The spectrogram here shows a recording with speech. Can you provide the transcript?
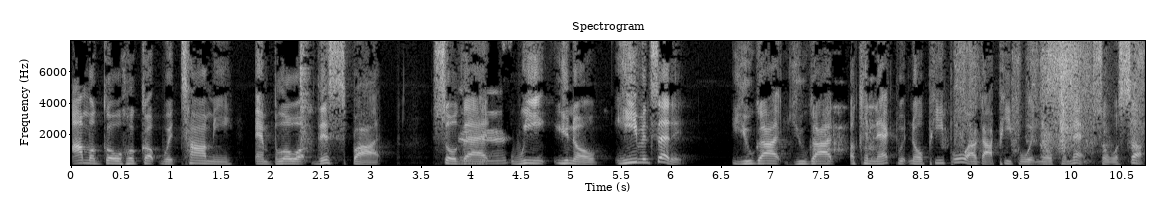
I'm gonna go hook up with Tommy and blow up this spot so that we, you know, he even said it. You got you got a connect with no people. I got people with no connect. So what's up?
